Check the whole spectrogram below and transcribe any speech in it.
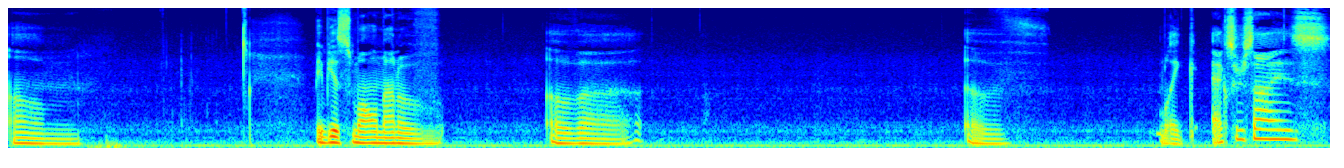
um maybe a small amount of of uh of like exercise.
